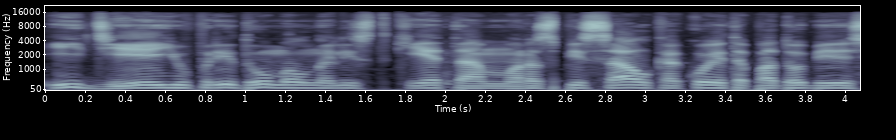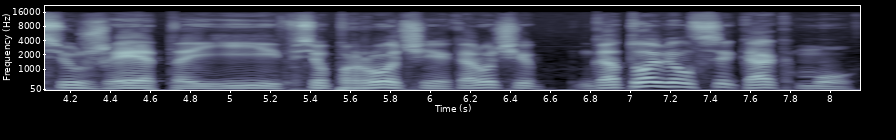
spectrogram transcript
Идею придумал на листке, там расписал какое-то подобие сюжета и все прочее. Короче, готовился как мог.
